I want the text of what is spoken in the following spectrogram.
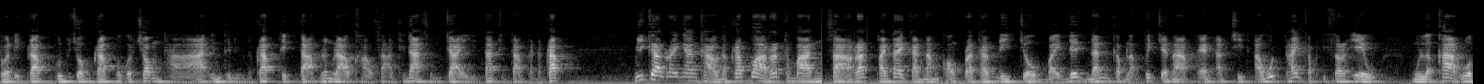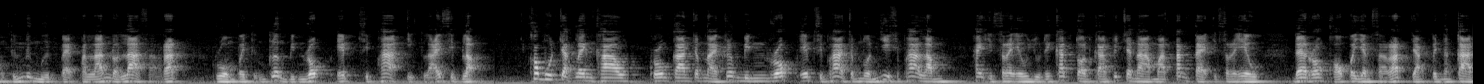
สวัสดีครับ คุณผู้ชมครับพบกับช่องถาอินเทอร์เน็ตนะครับ ติดตามเรื่องราวข่าวสารที่น่าสนใจน่าติดตามกันนะครับ มีการรายงานข่าวนะครับว่ารัฐบาลสหรัฐภายใต้การนำของประธานาธิบดีโจไบเดนนั้นกำลังพิจารณาแผนอัดฉีดอาวุธให้กับอิสราเอล มูลค่ารวมถึง 18,000 ล้านดอลลาร์สหรัฐ รวมไปถึงเครื่องบินรบ F-15 อีกหลายสิบลำ ข้อมูลจากแหล่งข่าว โครงการจำหน่ายเครื่องบินรบ F-15 จำนวน 25 ลำ ให้อิสราเอลอยู่ในขั้นตอนการพิจารณามาตั้งแต่อิสราเอล ได้ร้องขอไปยังสหรัฐอย่างเป็นทางการ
